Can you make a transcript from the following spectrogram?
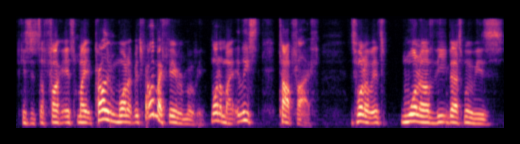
because it's a fuck. It's my probably one of it's probably my favorite movie. One of my at least top five. It's one of it's one of the best movies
